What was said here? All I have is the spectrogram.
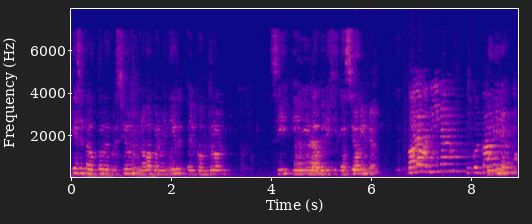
que ese traductor de presión nos va a permitir el control ¿sí? y la verificación. Hola, buen día. Disculpame, Buen día.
